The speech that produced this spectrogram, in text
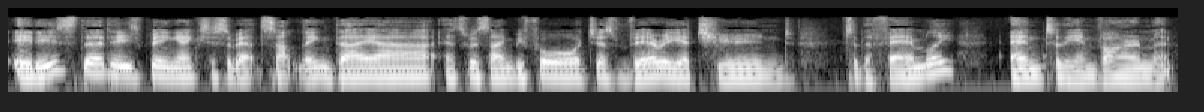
it is that he's being anxious about something. They are, as we were saying before, just very attuned to the family and to the environment.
